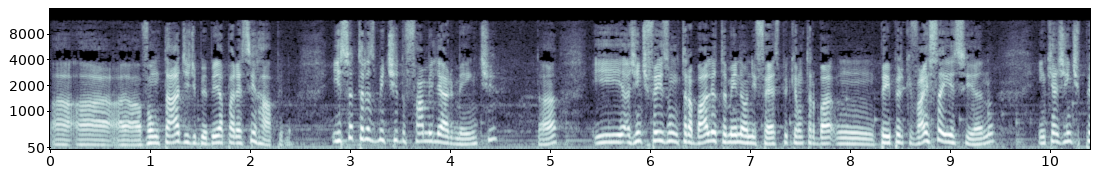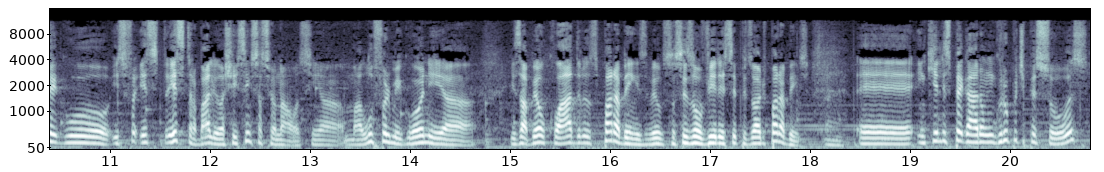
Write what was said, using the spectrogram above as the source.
A, a, a vontade de beber aparece rápido. Isso é transmitido familiarmente. Tá? E a gente fez um trabalho também na Unifesp, que é um, um paper que vai sair esse ano, em que a gente pegou. Isso, esse, esse trabalho eu achei sensacional. Assim, a Malu Formigoni e a Isabel Quadros, parabéns, viu? Se vocês ouvirem esse episódio, parabéns. É, em que eles pegaram um grupo de pessoas,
